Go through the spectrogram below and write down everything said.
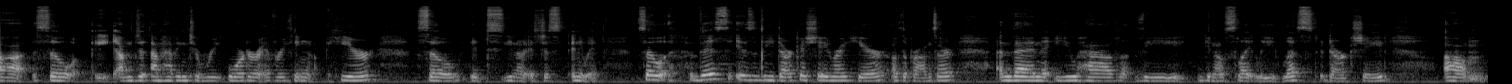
uh, so I'm, just, I'm having to reorder everything here. So it's, you know, it's just, anyway. So this is the darkest shade right here of the bronzer. And then you have the, you know, slightly less dark shade. Um,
